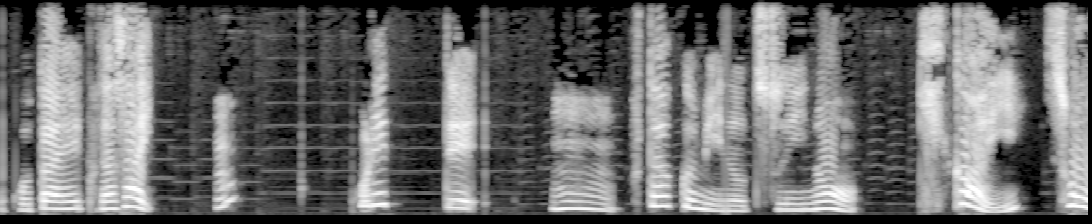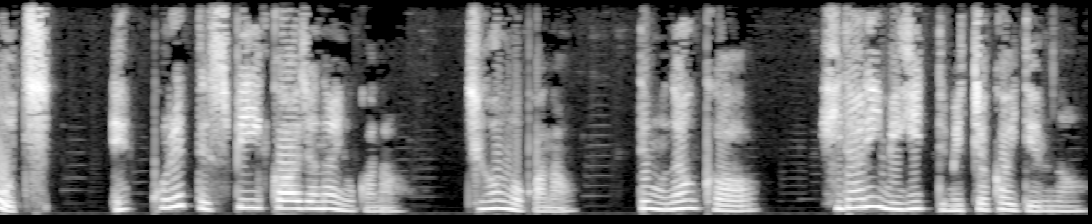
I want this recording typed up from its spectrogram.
お答えください。ん？これって、うん、二組の対の機械装置？え、これってスピーカーじゃないのかな？違うのかな？でもなんか、左右ってめっちゃ書いてるな。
